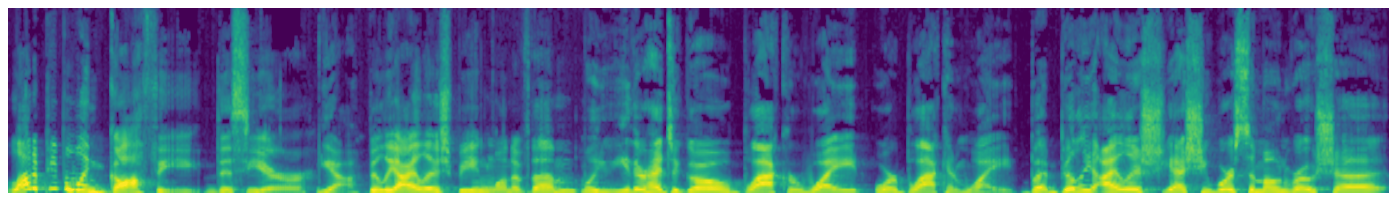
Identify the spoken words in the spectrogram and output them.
A lot of people went gothy this year. Yeah. Billie Eilish being one of them. Well, you either had to go black or white or black and white. But Billie Eilish, yeah, she wore Simone Rocha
